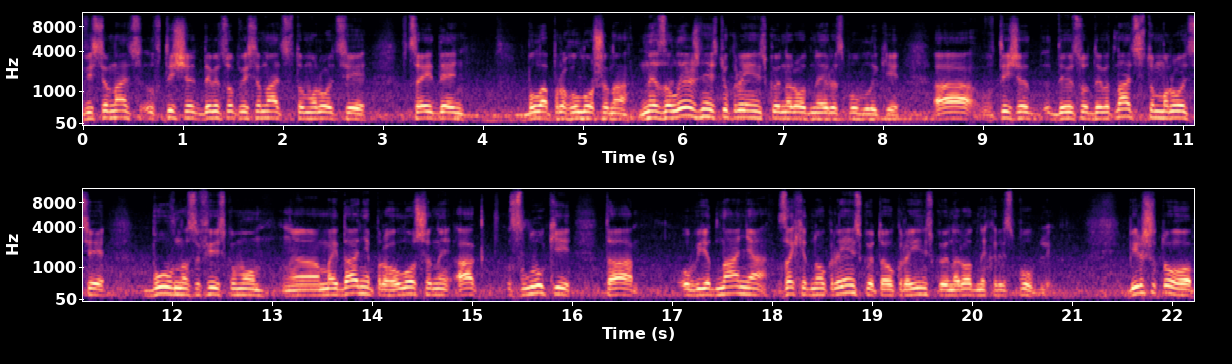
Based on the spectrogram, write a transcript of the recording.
в 18 в 1918 році в цей день була проголошена незалежність Української Народної Республіки. А в 1919 році був на Софійському е, майдані проголошений акт злуки та об'єднання Західноукраїнської та Української народних республік. Більше того,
